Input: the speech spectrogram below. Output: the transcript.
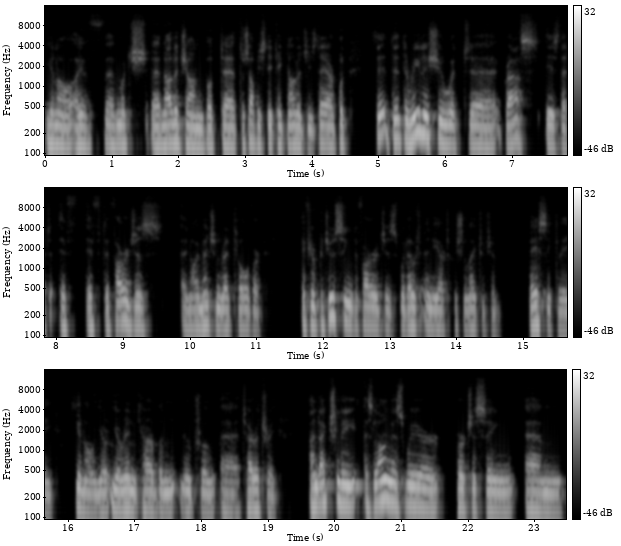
you know, I have much knowledge on, but there's obviously technologies there. But the the real issue with grass is that if, if the forages, and I mentioned red clover, if you're producing the forages without any artificial nitrogen, basically, you know, you're you're in carbon neutral uh, territory. And actually, as long as we're purchasing um,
